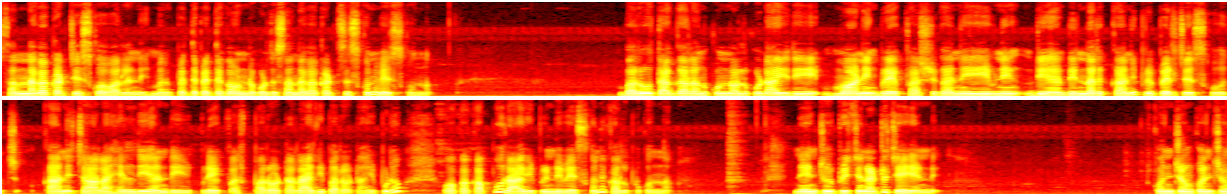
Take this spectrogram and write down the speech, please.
సన్నగా కట్ చేసుకోవాలండి. మనకు పెద్ద పెద్దగా ఉండకూడదు. సన్నగా కట్ చేసుకుని వేసుకుందాం. బరువు తగ్గాలనుకున్న వాళ్ళు కూడా ఇది మార్నింగ్ బ్రేక్ఫాస్ట్ కానీ ఈవినింగ్ డిన్నర్కి కానీ ప్రిపేర్ చేసుకోవచ్చు. కానీ చాలా హెల్దీ అండి బ్రేక్ఫాస్ట్ పరోటా రాగి పరోటా. ఇప్పుడు ఒక కప్పు రాగి పిండి వేసుకొని కలుపుకుందాం. నేను చూపించినట్టు చేయండి. కొంచెం కొంచెం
